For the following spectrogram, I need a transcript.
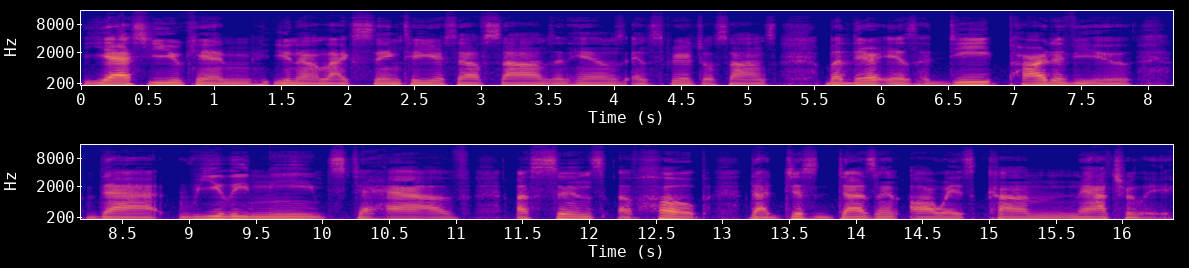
yes, you can, you know, like sing to yourself psalms and hymns and spiritual songs, but there is a deep part of you that really needs to have a sense of hope that just doesn't always come naturally.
